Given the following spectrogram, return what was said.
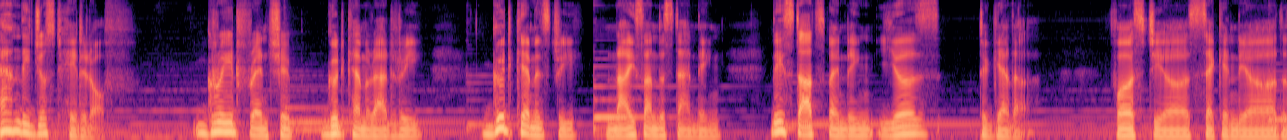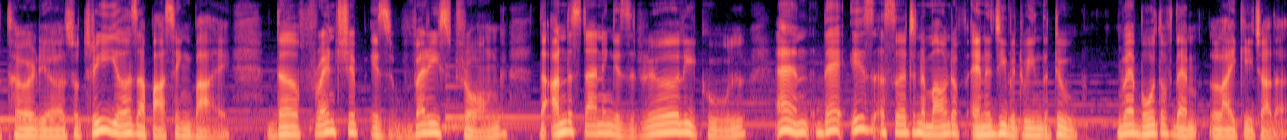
and they just hit it off. Great friendship, good camaraderie, good chemistry, nice understanding they start spending years together. First year, second year, the third year. So, three years are passing by. The friendship is very strong. The understanding is really cool. And there is a certain amount of energy between the two where both of them like each other.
